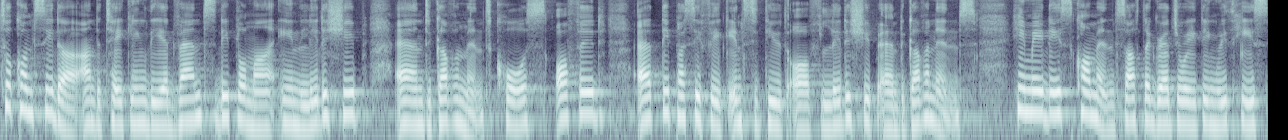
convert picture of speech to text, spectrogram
to consider undertaking the Advanced Diploma in Leadership and Government course offered at the Pacific Institute of Leadership and Governance. He made these comments after graduating with his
